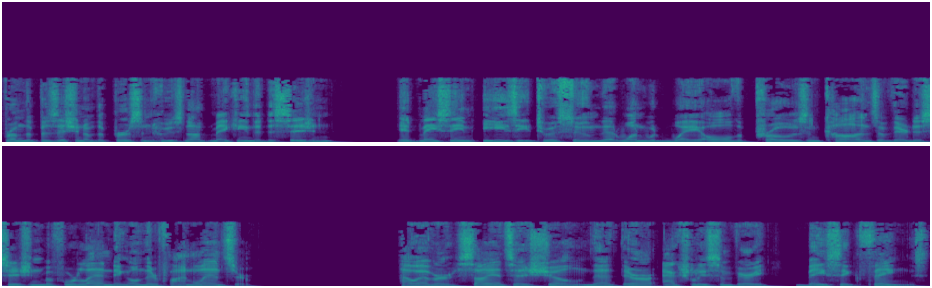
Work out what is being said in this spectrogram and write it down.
From the position of the person who's not making the decision, it may seem easy to assume that one would weigh all the pros and cons of their decision before landing on their final answer. However, science has shown that there are actually some very basic things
